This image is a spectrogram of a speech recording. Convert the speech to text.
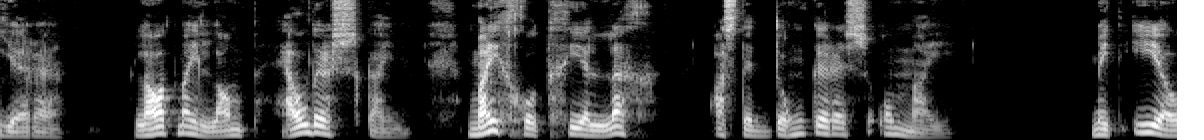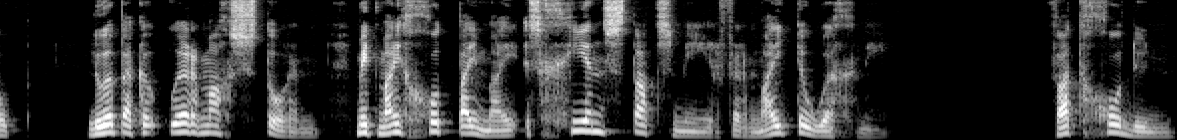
Here, laat my lamp helder skyn My God gee lig as dit donker is om my. Met U hulp loop ek 'n oormagstorm. Met my God by my is geen stadsmuur vir my te hoog nie. Wat God doen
